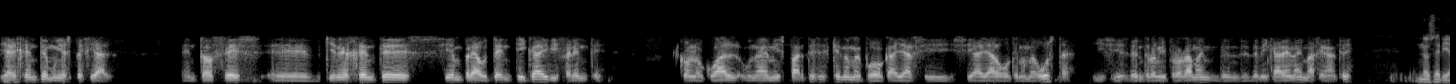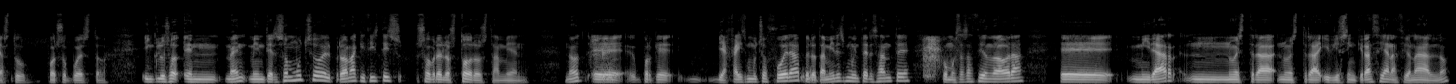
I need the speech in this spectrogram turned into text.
y hay gente muy especial. Entonces, eh, quieren gente siempre auténtica y diferente. Con lo cual, una de mis partes es que no me puedo callar si, si hay algo que no me gusta. Y si es dentro de mi programa, de mi cadena, imagínate no serías tú, por supuesto. Incluso me, interesó mucho el programa que hicisteis sobre los toros también, ¿no? Eh, porque viajáis mucho fuera, pero también es muy interesante, como estás haciendo ahora, eh, mirar nuestra, nuestra idiosincrasia nacional, ¿no?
